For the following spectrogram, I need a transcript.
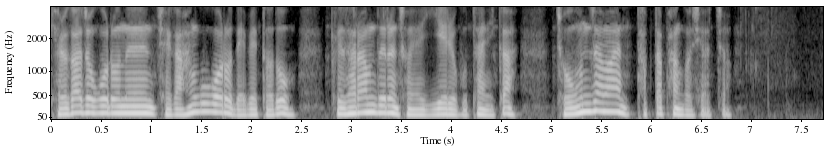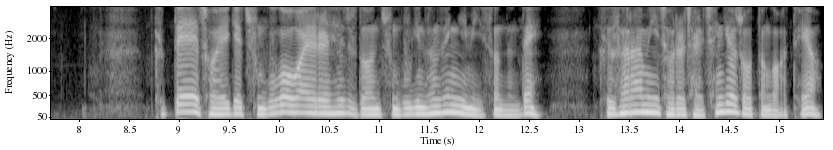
결과적으로는 제가 한국어로 내뱉어도 그 사람들은 전혀 이해를 못하니까 저 혼자만 답답한 것이었죠. 그때 저에게 중국어 과외를 해주던 중국인 선생님이 있었는데 그 사람이 저를 잘 챙겨주었던 것 같아요.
